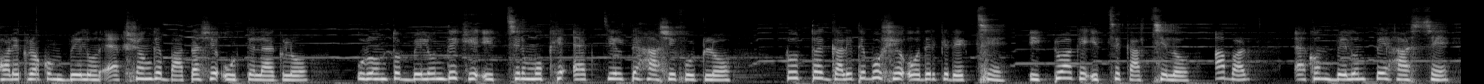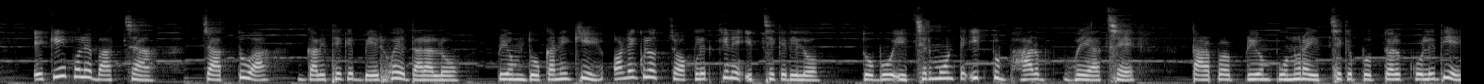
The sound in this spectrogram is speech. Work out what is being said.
হরেক রকম বেলুন একসঙ্গে বাতাসে উঠতে লাগল। উড়ন্ত বেলুন দেখে ইচ্ছের মুখে এক চিলতে হাসি ফুটলো। প্রত্যেক গাড়িতে বসে ওদেরকে দেখছে। একটু আগে ইচ্ছে কাঁদছিল আবার এখন বেলুন পেয়ে হাসছে। একেই বলে বাচ্চা। চাতুয়া গাড়ি থেকে বের হয়ে দাঁড়াল। প্রিয়ম দোকানে গিয়ে অনেকগুলো চকলেট কিনে ইচ্ছেকে দিল। তবুও ইচ্ছের মনটা একটু ভার হয়ে আছে। তারপর প্রিয়ম পুনরায় ইচ্ছেকে প্রত্যয় কোলে দিয়ে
